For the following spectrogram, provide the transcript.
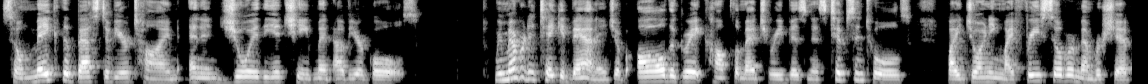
so make the best of your time and enjoy the achievement of your goals. Remember to take advantage of all the great complimentary business tips and tools by joining my free silver membership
